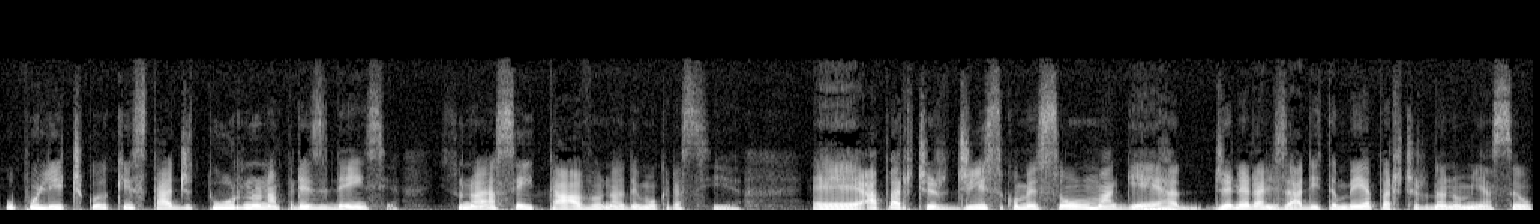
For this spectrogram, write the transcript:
o político que está de turno na presidência. Isso não é aceitável na democracia. É, a partir disso, começou uma guerra generalizada e também a partir da nomeação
